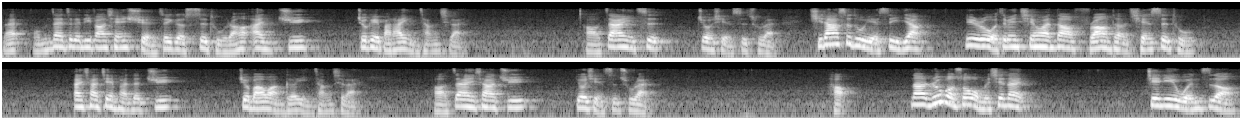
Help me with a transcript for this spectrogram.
来，我们在这个地方先选这个视图，然后按 G 就可以把它隐藏起来。好，再按一次就显示出来。其他视图也是一样，例如我这边切换到 Front 前视图，按下键盘的 G 就把网格隐藏起来。好，再按一下 G 又显示出来。好，那如果说我们现在建立文字哦，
